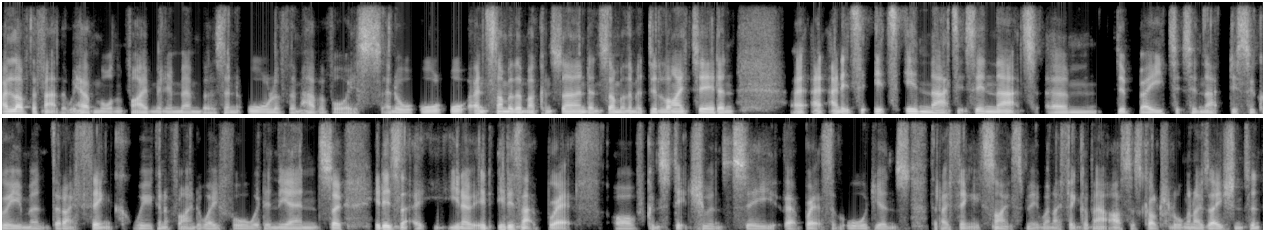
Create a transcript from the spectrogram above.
I love the fact that we have more than 5 million members and all of them have a voice and all, all, all and some of them are concerned and some of them are delighted and and, and it's it's in that it's in that um, debate it's in that disagreement that i think we're going to find a way forward in the end. So it is that you know it, it is that breadth of constituency, that breadth of audience that I think excites me when I think about us as cultural organisations. And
